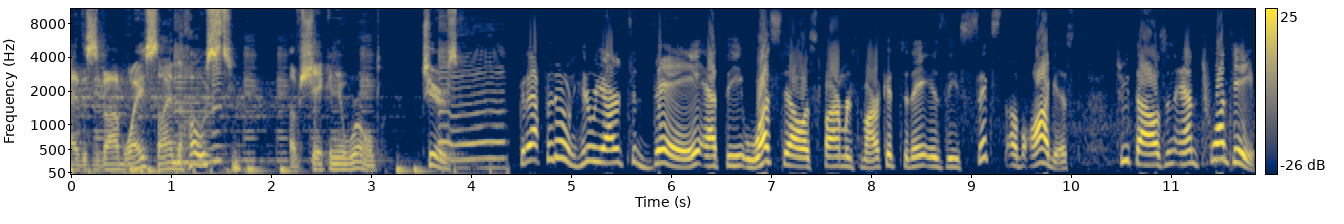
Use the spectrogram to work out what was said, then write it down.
Hi, this is Bob Weiss. I'm the host of Shaking Your World. Cheers. Good afternoon. Here we are today at the West Allis Farmers Market. Today is the 6th of August, 2020.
